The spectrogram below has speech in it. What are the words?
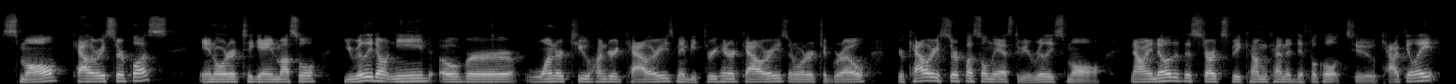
small calorie surplus in order to gain muscle. You really don't need over one or 200 calories, maybe 300 calories in order to grow. Your calorie surplus only has to be really small. Now, I know that this starts to become kind of difficult to calculate,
